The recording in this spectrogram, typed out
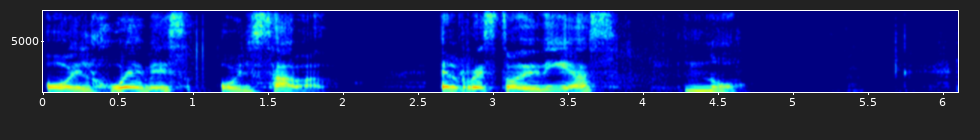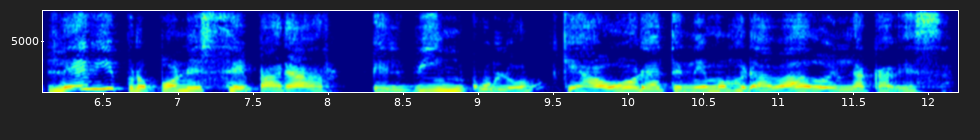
o el jueves o el sábado. El resto de días, no. Levy propone separar el vínculo que ahora tenemos grabado en la cabeza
